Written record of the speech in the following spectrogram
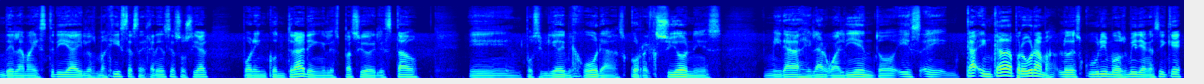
de la maestría y los magísteres en gerencia social por encontrar en el espacio del Estado eh, posibilidad de mejoras, correcciones, miradas de largo aliento. Es eh, en cada programa lo descubrimos, Miriam, así que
